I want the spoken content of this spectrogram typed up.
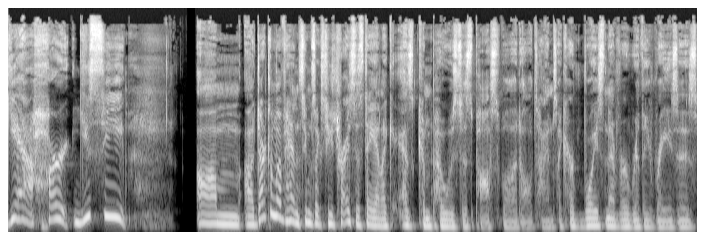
Yeah, Hart, you see, um, uh, Dr. Lovehand seems like she tries to stay like as composed as possible at all times. Like her voice never really raises.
